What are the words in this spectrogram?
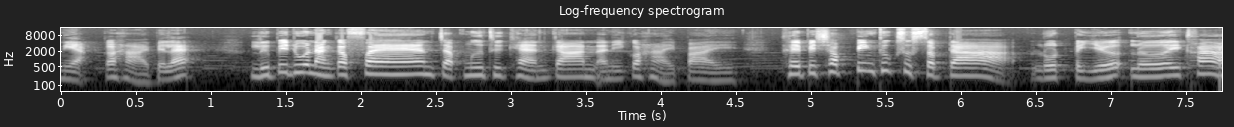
เนี่ยก็หายไปแล้ว หรือไปดูหนังกับแฟน จับมือถือแขนกัน อันนี้ก็หายไป เคยไปช้อปปิ้งทุกสุดสัปดาห์ ลดไปเยอะเลยค่ะ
